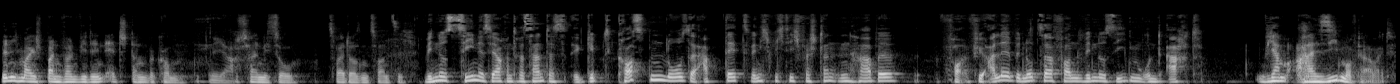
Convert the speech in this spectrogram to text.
bin ich mal gespannt, wann wir den Edge dann bekommen. Ja. Wahrscheinlich so 2020. Windows 10 ist ja auch interessant, das gibt kostenlose Updates, wenn ich richtig verstanden habe, für alle Benutzer von Windows 7 und 8. Wir haben A7 auf der Arbeit.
